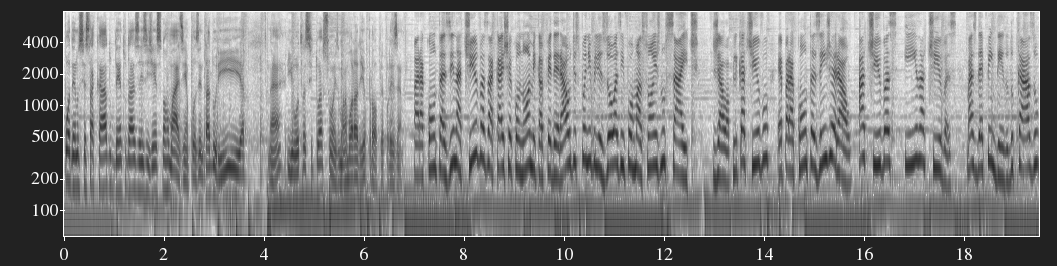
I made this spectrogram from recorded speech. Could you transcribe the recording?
podendo ser sacado dentro das exigências normais, em aposentadoria né, e outras situações, uma moradia própria, por exemplo. Para contas inativas, a Caixa Econômica Federal disponibilizou as informações no site. Já o aplicativo é para contas em geral, ativas e inativas. Mas dependendo do caso,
